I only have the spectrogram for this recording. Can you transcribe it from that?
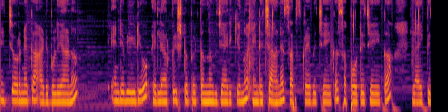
നെച്ചോറിനൊക്കെ അടിപൊളിയാണ്. എന്റെ വീഡിയോ എല്ലാവർക്കും ഇഷ്ടപ്പെട്ടെന്ന് വിചാരിക്കുന്നു. എന്റെ ചാനൽ സബ്സ്ക്രൈബ് ചെയ്യുക സപ്പോർട്ട് ചെയ്യുക ലൈക്ക്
